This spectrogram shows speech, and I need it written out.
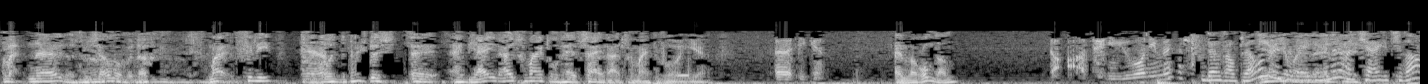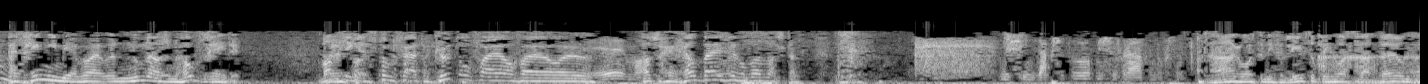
Maar, nee, dat is niet zomaar bedacht. Maar, Filip, Ja. Dus eh, heb jij het uitgemaakt of heeft zij het uitgemaakt de vorige keer? Eh, ik. En waarom dan? Ja, het ging gewoon niet meer. Zal het wel een Ja, ja, ja, maar- want jij hebt het gedaan. Het ging niet meer, maar we- noem nou eens een hoofdreden. Wat ging het? Stonk ze uit de kut of, eh, of eh, eh, Nee, had ze geen geld bij zich of wat was dat? Misschien dat ze het ook niet zo vragen of zo. Ah, je wordt er niet verliefd op en je wordt er bij om. Ah.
